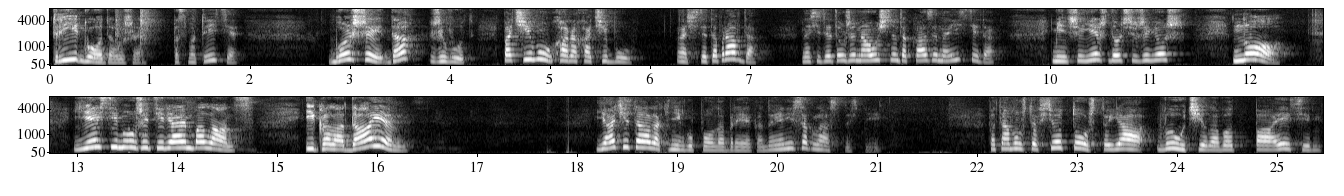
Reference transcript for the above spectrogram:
Три года уже, посмотрите. Больше, да, живут. Почему харахачибу? Значит, это правда? Значит, это уже научно доказана истина. Меньше ешь, дольше живешь. Но если мы уже теряем баланс и голодаем, я читала книгу Пола Брега, но я не согласна с ней. Потому что все то, что я выучила вот по этим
